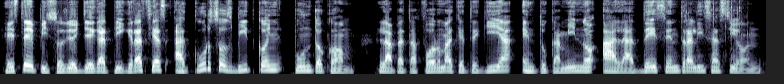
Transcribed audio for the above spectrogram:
Este episodio llega a ti gracias a cursosbitcoin.com, la plataforma que te guía en tu camino a la descentralización.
